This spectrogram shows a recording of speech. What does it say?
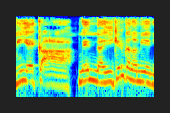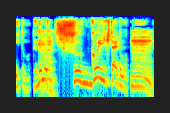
三重か。年内行けるかな、三重にと思って。でもう、んすっごい行きたいと思って。うん。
